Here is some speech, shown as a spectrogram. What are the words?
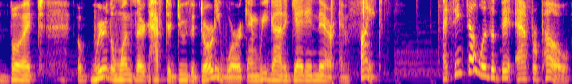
but we're the ones that have to do the dirty work and we gotta get in there and fight. I think that was a bit apropos.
